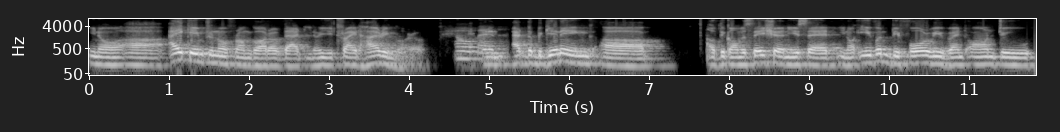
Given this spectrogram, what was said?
you know, uh, I came to know from Gaurav that, you know, you tried hiring Gaurav. Oh, man. And at the beginning uh, of the conversation, you said, you know, even before we went on to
